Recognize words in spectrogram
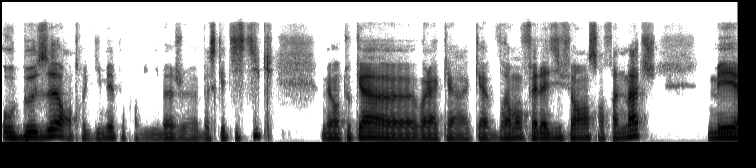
au buzzer, entre guillemets, pour prendre une image euh, basketistique, mais en tout cas, voilà, qui a, qui a, vraiment fait la différence en fin de match. Mais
